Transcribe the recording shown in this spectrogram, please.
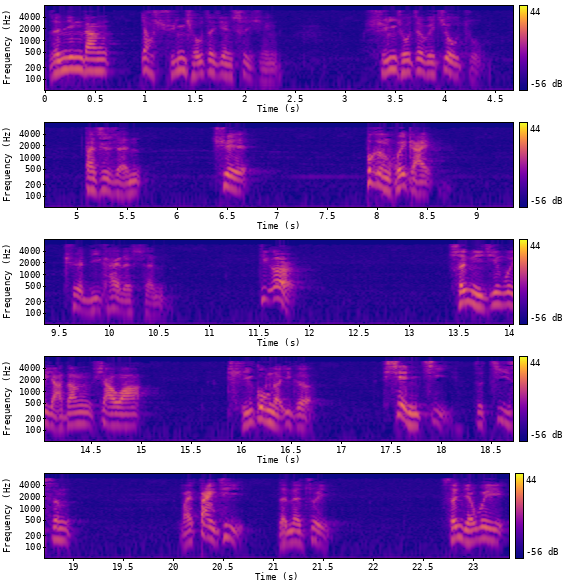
人应当要寻求这件事情，寻求这位救主，但是人却不肯悔改，却离开了神。第二，神已经为亚当、夏娃。提供了一个献祭，这祭牲来代替人的罪。神也为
